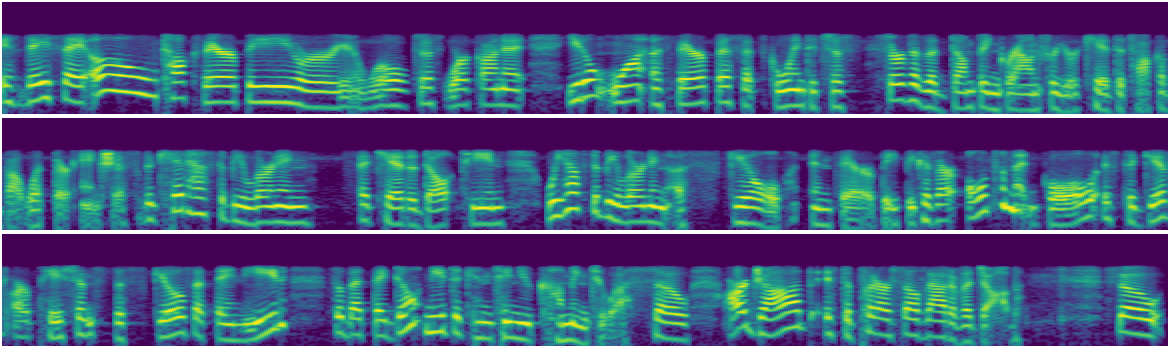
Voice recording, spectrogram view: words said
If they say, oh, talk therapy or, you know, we'll just work on it, you don't want a therapist that's going to just serve as a dumping ground for your kid to talk about what they're anxious. The kid has to be learning a kid, adult, teen, we have to be learning a skill in therapy because our ultimate goal is to give our patients the skills that they need so that they don't need to continue coming to us. So our job is to put ourselves out of a job. So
